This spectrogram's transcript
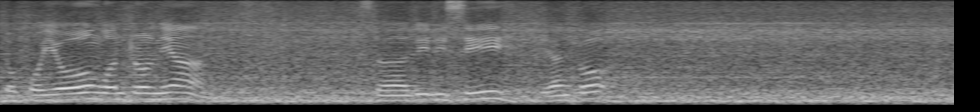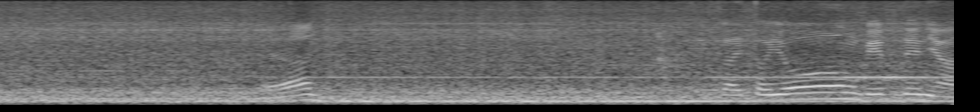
Ito po yung control niya sa DDC. Yan po. Ayan. Saka ito yung beep din niya.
